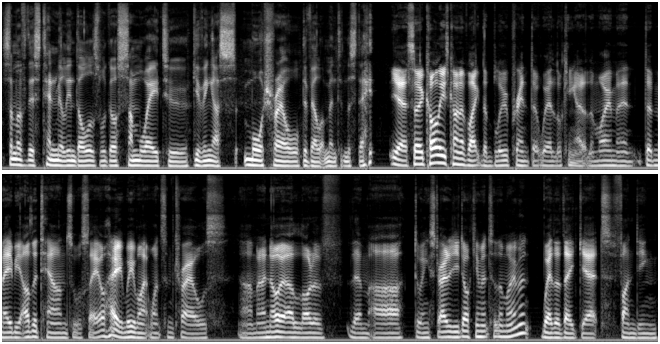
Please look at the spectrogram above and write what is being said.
some of this $10 million will go some way to giving us more trail development in the state. Yeah, so Collie's kind of like the blueprint that we're looking at at the moment. That maybe other towns will say, "Oh, hey, we might want some trails." Um, and I know a lot of them are doing strategy documents at the moment. Whether they get funding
